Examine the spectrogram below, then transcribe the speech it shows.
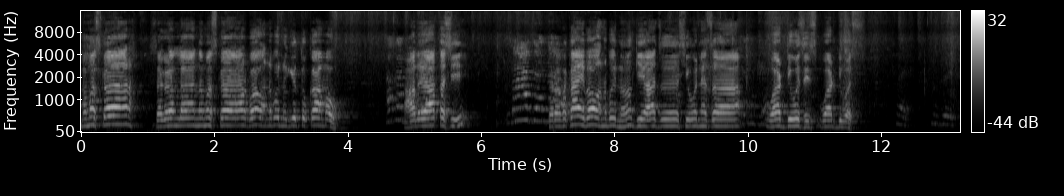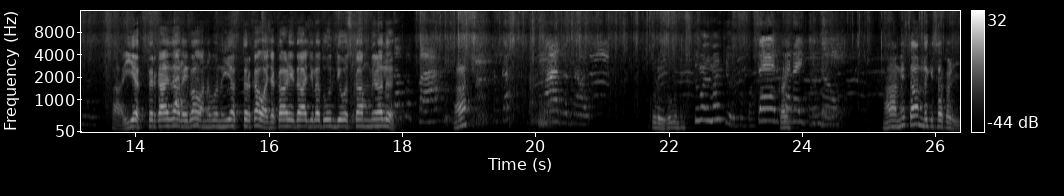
नमस्कार सगळ्यांना नमस्कार. भावानं बहिण गेलतो काम आहो आलोय आताशी. तर आता काय भावानं बहिण की आज शिवण्याचा वाढदिवस आहे वाढदिवस. हा एक तर काय झालंय भावानं बहिण एक तर कावाच्या काळी दाजीला दोन दिवस काम मिळालं? हा? कुठे बघून काय? हा मीच आणलं की सकाळी.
